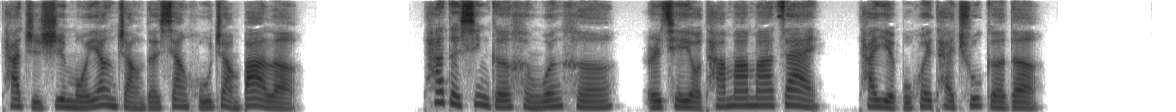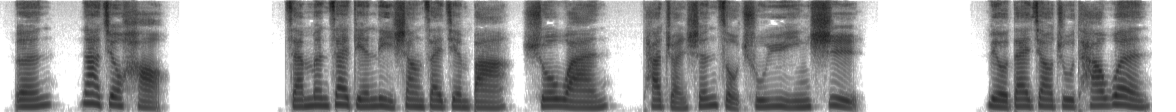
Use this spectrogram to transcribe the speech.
他只是模样长得像虎掌罢了。他的性格很温和，而且有他妈妈在。”他也不会太出格的。嗯，那就好。咱们在典礼上再见吧。说完，他转身走出育婴室。柳带叫住他，问：“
